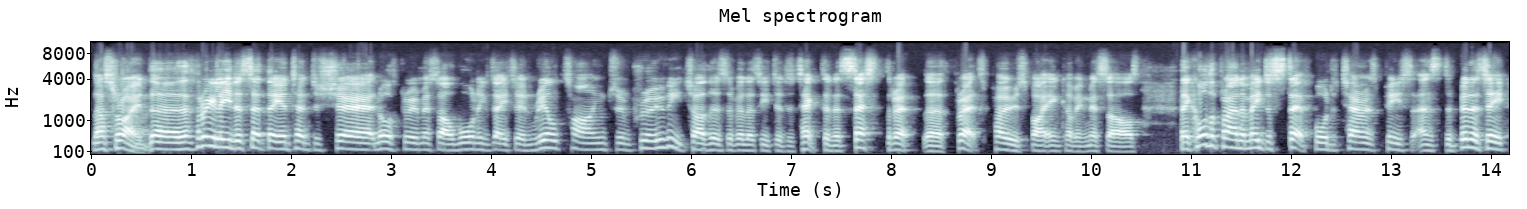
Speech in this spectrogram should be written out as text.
That's right. The, the, three leaders said they intend to share North Korean missile warning data in real time to improve each other's ability to detect and assess threat, uh, threats posed by incoming missiles they call the plan a major step for deterrence, peace, and stability.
